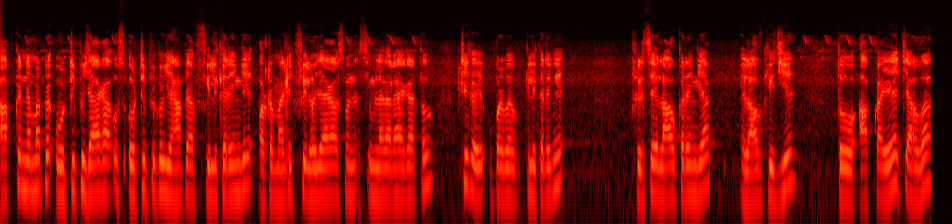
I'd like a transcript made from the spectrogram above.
आपके नंबर पे ओ जाएगा। उस ओटीपी को यहाँ पे आप फिल करेंगे। ऑटोमेटिक फिल हो जाएगा। उसमें सिम लगा रहेगा तो। ठीक है, ऊपर पर क्लिक करेंगे। फिर से अलाउ करेंगे आप। अलाउ कीजिए। तो आपका यह क्या हुआ?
